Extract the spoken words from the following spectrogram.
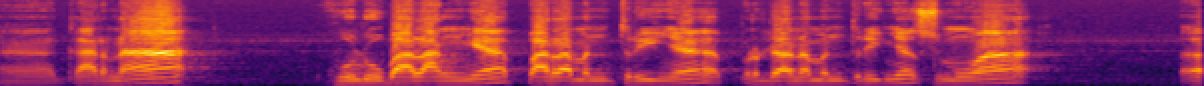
Nah, karena hulu balangnya, para menterinya, perdana menterinya semua e,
